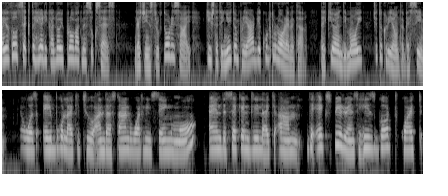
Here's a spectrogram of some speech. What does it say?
Ajo thotë se këtë herë i kaloi provat me sukses, ngaqë instruktori i saj kishte të njëjtën prejardhje kulturore me të, dhe kjo e ndihmoi që të krijonte besim. I was able like to understand what he's saying more and the secondly like um the experience he's got quite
